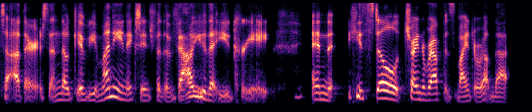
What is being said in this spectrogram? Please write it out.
to others, and they'll give you money in exchange for the value that you create. And he's still trying to wrap his mind around that.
